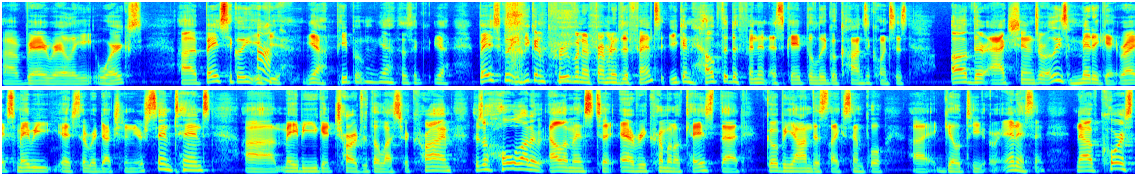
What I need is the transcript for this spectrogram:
uh, very rarely works. Uh, basically, Huh. if you yeah people yeah that's a yeah basically if you can prove an affirmative defense, you can help the defendant escape the legal consequences of their actions, or at least mitigate. Right, so maybe it's a reduction in your sentence. Uh, maybe you get charged with a lesser crime. There's a whole lot of elements to every criminal case that go beyond this like simple uh, guilty or innocent. Now, of course,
